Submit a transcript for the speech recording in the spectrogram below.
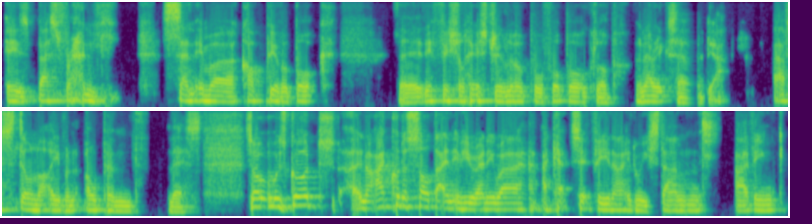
his best friend sent him a copy of a book, the, the official history of Liverpool Football Club. And Eric said, Yeah, I've still not even opened this. So it was good. You know, I could have sold that interview anywhere. I kept it for United We Stand. I think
